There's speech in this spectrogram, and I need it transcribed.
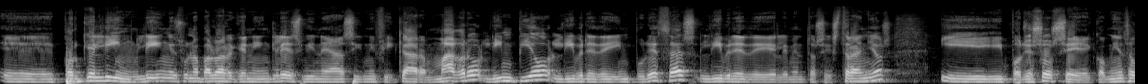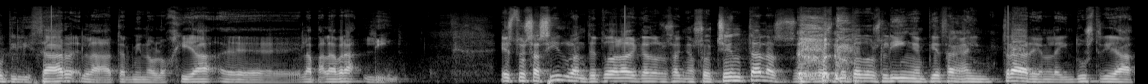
Eh, ¿Por qué lean? Lean es una palabra que en inglés viene a significar magro, limpio, libre de impurezas, libre de elementos extraños y por eso se comienza a utilizar la terminología, eh, la palabra lean. Esto es así durante toda la década de los años 80. los métodos Lean empiezan a entrar en la industria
